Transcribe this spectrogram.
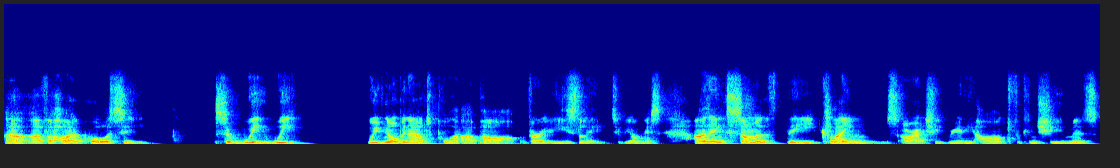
uh, of a higher quality so we we we've not been able to pull that apart very easily, to be honest. And I think some of the claims are actually really hard for consumers.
